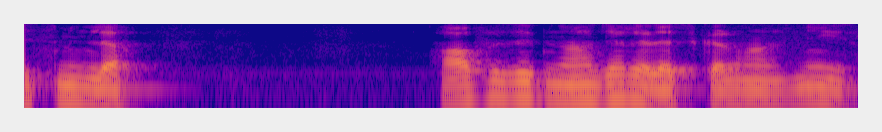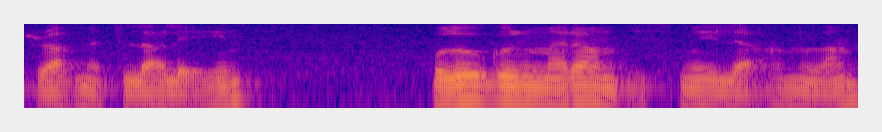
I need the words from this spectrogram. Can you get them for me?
Bismillah. Hafız İbn Hacer el-Eskalani rahmetullahi aleyhin Bulugul Meram ismiyle anılan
